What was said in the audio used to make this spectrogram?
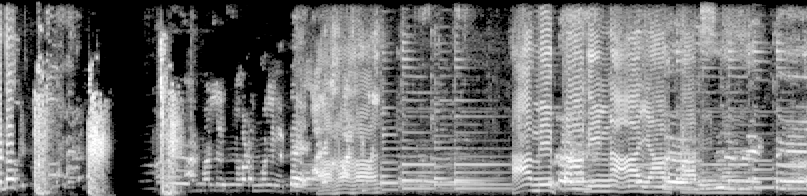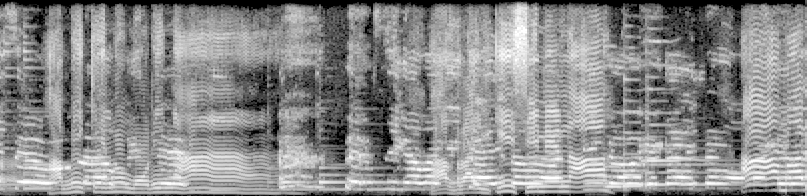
আটা। আহা আমি পারি না আর পারি না। আমি কেন মরি না? আব্রাহিম কি চিনে না? আমার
